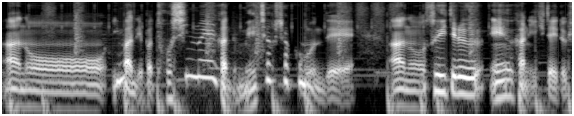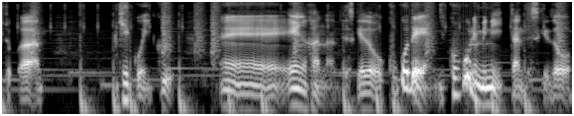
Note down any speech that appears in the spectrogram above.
あのー、今やっぱ都心の映画館ってめちゃくちゃ混むんで、あのー、空いてる映画館に行きたい時とか、結構行く、えー、映画館なんですけど、ここで、ここに見に行ったんですけど、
